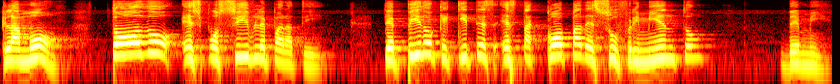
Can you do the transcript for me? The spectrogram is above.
clamó, todo es posible para ti. Te pido que quites esta copa de sufrimiento de mí.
